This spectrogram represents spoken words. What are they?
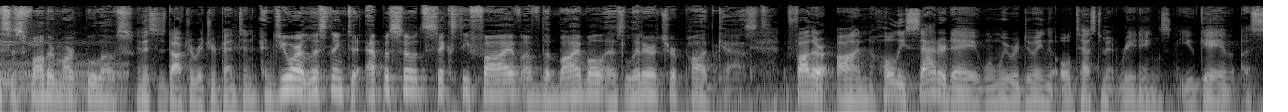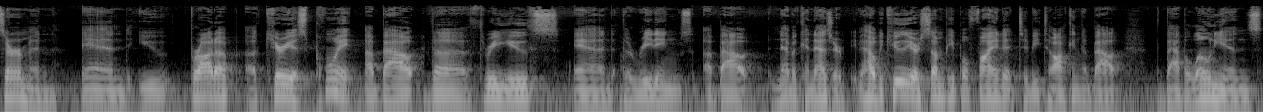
This is Father Marc Boulos. And this is Dr. Richard Benton. And you are listening to episode 65 of the Bible as Literature podcast. Father, on Holy Saturday, when we were doing the Old Testament readings, you gave a sermon and you brought up a curious point about the three youths and the readings about Nebuchadnezzar. How peculiar some people find it to be talking about the Babylonians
